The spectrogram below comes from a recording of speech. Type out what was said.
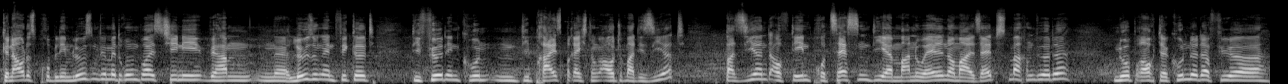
Genau das Problem lösen wir mit Roompreis Genie. Wir haben eine Lösung entwickelt, die für den Kunden die Preisberechnung automatisiert, basierend auf den Prozessen, die er manuell normal selbst machen würde. Nur braucht der Kunde dafür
